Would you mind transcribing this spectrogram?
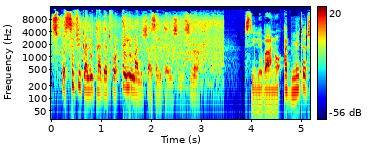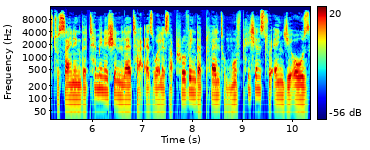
specifically targeted for any malicious intentions, no. Selebano admitted to signing the termination letter as well as approving the plan to move patients to NGOs.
